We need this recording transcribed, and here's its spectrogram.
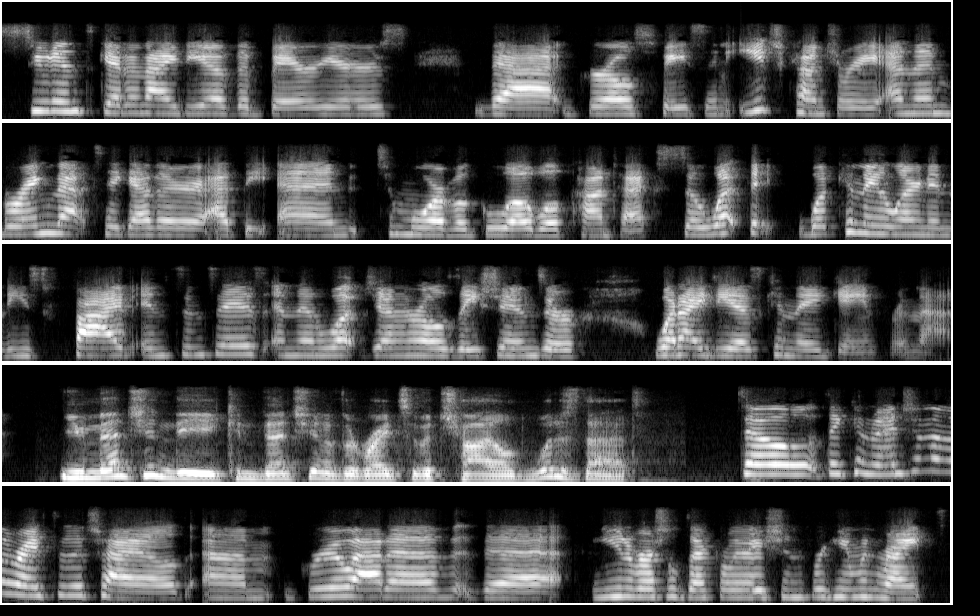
students get an idea of the barriers that girls face in each country and then bring that together at the end to more of a global context. So what they, what can they learn in these five instances and then what generalizations or what ideas can they gain from that? You mentioned the convention of the rights of a child. What is that? So the Convention on the Rights of the Child um, grew out of the Universal Declaration for Human Rights,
